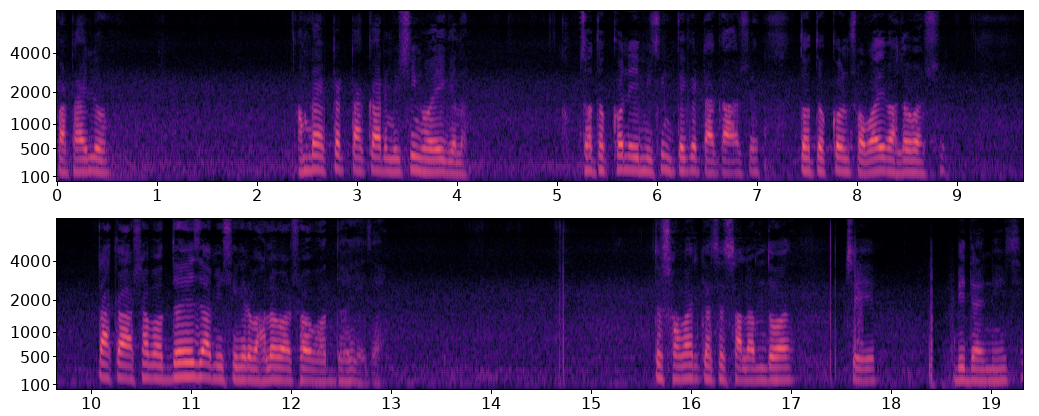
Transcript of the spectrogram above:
পাঠাইলো? আমরা একটা টাকার মিশিং হয়ে গেলাম। যতক্ষণ এই মিশিং থেকে টাকা আসে, ততক্ষণ সবাই ভালোবাসে। টাকা আসা বদ্ধ হয়ে যায় মিশিংয়ের ভালোবাসা বদ্ধ হয়ে যায়। তো সবার কাছে সালাম দেওয়া চেয়ে বিদায় নিয়েছি।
